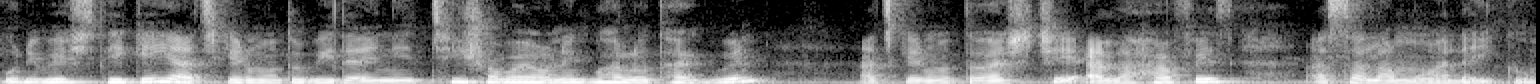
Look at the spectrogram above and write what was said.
পরিবেশ থেকেই আজকের মতো বিদায় নিচ্ছি। সবাই অনেক ভালো থাকবেন। আজকের মতো আসছি। আল্লাহ হাফেজ। আসসালামু আলাইকুম।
